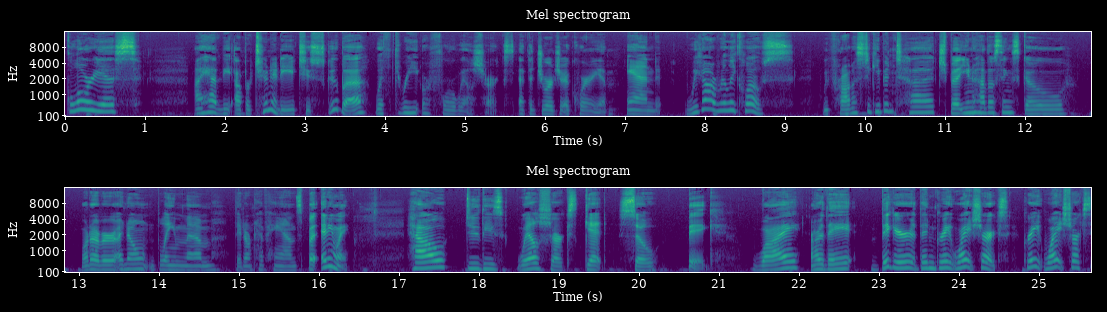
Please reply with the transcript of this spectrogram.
Glorious. I had the opportunity to scuba with three or four whale sharks at the Georgia Aquarium, and we got really close. We promised to keep in touch, but you know how those things go. Whatever, I don't blame them. They don't have hands. But anyway, how do these whale sharks get so big? Why are they bigger than great white sharks? Great white sharks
